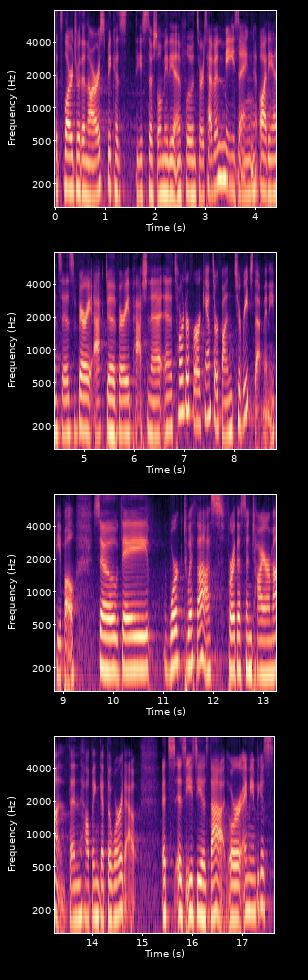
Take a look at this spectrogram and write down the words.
that's larger than ours because these social media influencers have amazing audiences, very active, very passionate, and it's harder for a cancer fund to reach that many people. So they worked with us for this entire month and helping get the word out. It's as easy as that. Or, I mean, because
